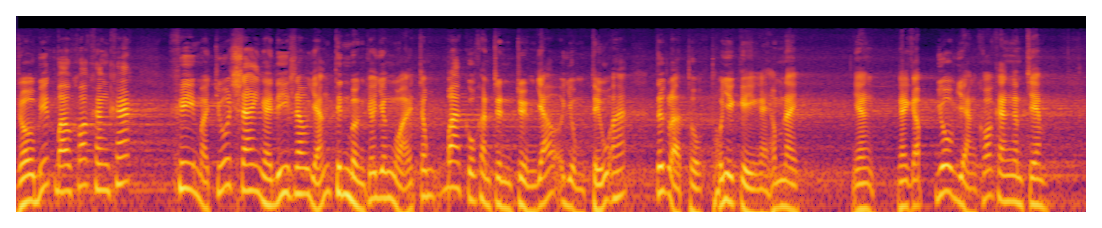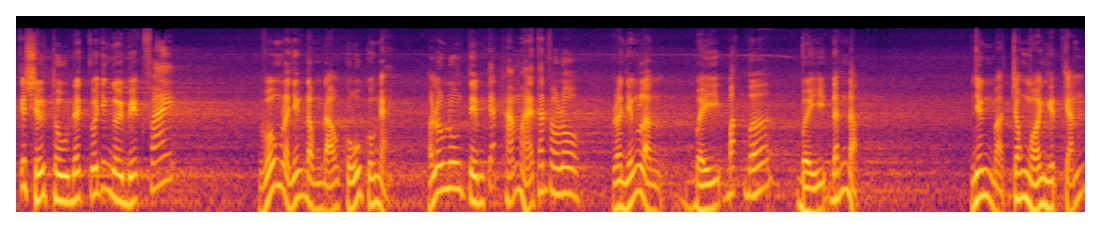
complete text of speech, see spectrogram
rồi biết bao khó khăn khác khi mà Chúa sai Ngài đi rao giảng tin mừng cho dân ngoại trong ba cuộc hành trình truyền giáo ở vùng Tiểu Á, tức là thuộc Thổ Nhĩ Kỳ ngày hôm nay. nhân Ngài gặp vô vàng khó khăn anh chị em. Cái sự thù địch của những người biệt phái vốn là những đồng đạo cũ của Ngài. Họ luôn luôn tìm cách hãm hại Thánh Phaolô, rồi những lần bị bắt bớ, bị đánh đập. Nhưng mà trong mọi nghịch cảnh,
